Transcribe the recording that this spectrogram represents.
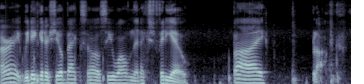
Alright, we did get our shield back, so I'll see you all in the next video. Bye. Block.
